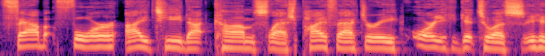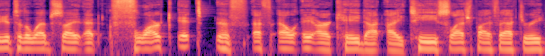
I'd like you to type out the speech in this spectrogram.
fab4it.com slash pie factory or you could get to us you could get to the website at flarkit f-l-a-r-k dot it slash pie factory.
